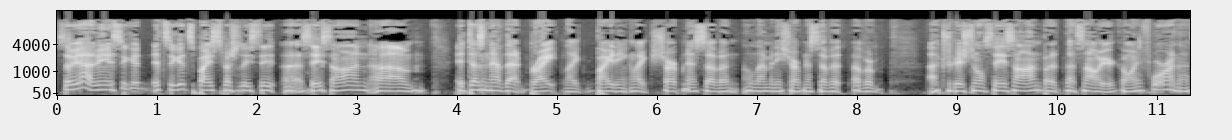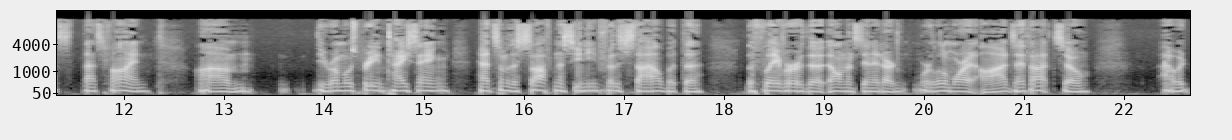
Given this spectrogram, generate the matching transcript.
So yeah, I mean it's a good it's a good spice specialty uh, saison. Um, it doesn't have that bright like biting like sharpness of a, a lemony sharpness of it of a, a, traditional saison, but that's not what you're going for, and that's that's fine. Um, the aroma was pretty enticing. Had some of the softness you need for the style, but the the flavor, the elements in it are were a little more at odds. I thought so. I would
